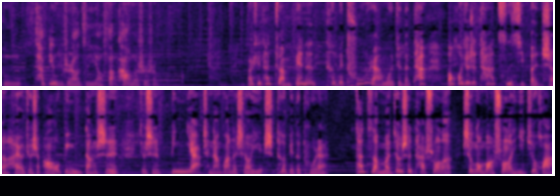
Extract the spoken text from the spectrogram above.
嗯，他并不知道自己要反抗的是什么。而且他转变的特别突然，我觉得他包括就是他自己本身，还有就是敖丙当时就是冰压陈丹光的时候也是特别的突然。他怎么就是他说了申公豹说了一句话，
